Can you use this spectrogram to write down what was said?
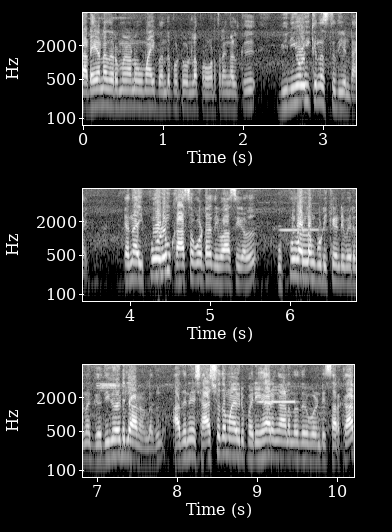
തടയണ നിർമ്മാണവുമായി ബന്ധപ്പെട്ടുള്ള പ്രവർത്തനങ്ങൾക്ക് വിനിയോഗിക്കുന്ന സ്ഥിതിയുണ്ടായി. എന്നാൽ ഇപ്പോഴും കാസർകോട്ടെ നിവാസികൾ ഉപ്പുവെള്ളം കുടിക്കേണ്ടി വരുന്ന ഗതികേടിലാണുള്ളത്. അതിന് ശാശ്വതമായ ഒരു പരിഹാരം കാണുന്നതിന് വേണ്ടി സർക്കാർ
